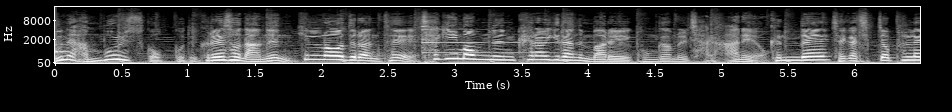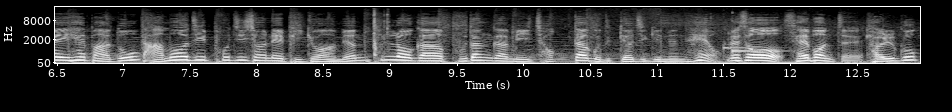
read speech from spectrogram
눈에 안 보일 수가 없거든. 그래서 나는 힐러들한테 책임 없는 쾌락이라는 말에 공감을 잘 안 해요. 근데 제가 직접 플레이 해봐도 나머지 포지션에 비교하면 힐러가 부담감이 적다고 느껴지기는 해요. 그래서 세 번째, 결국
